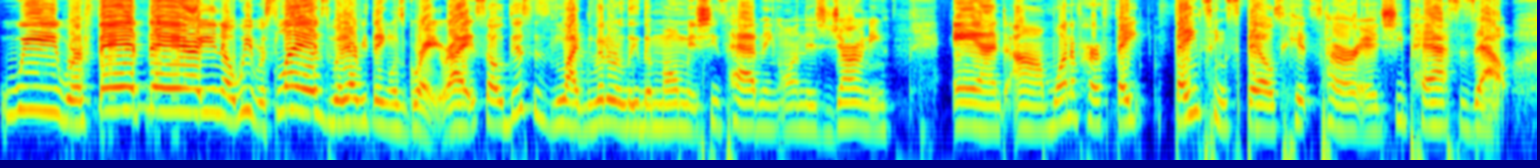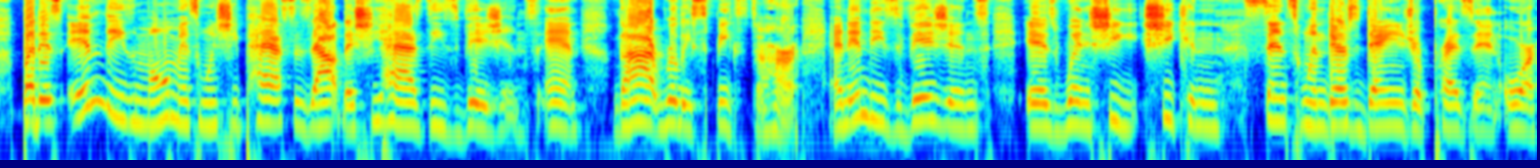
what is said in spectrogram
We were fed there, you know, we were slaves, but everything was great, right? So this is like literally the moment she's having on this journey, and um, one of her fainting spells hits her, and she passes out. But it's in these moments when she passes out that she has these visions, and God really speaks to her. And in these visions is when she she can sense when there's danger present or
